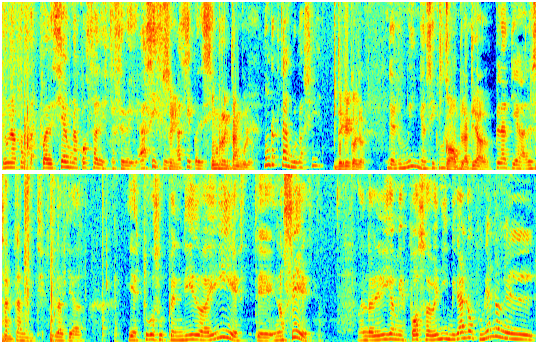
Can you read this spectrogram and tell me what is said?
Era una cosa, parecía una cosa de esta, se veía. Así se Sí. así parecía. Un rectángulo. Un rectángulo, así, ¿De qué color? De aluminio, así como. Como llama? plateado. Mm. Plateado, exactamente, plateado. Y estuvo suspendido ahí, este, no sé, cuando le diga a mi esposo, vení, miralo, miralo, el,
